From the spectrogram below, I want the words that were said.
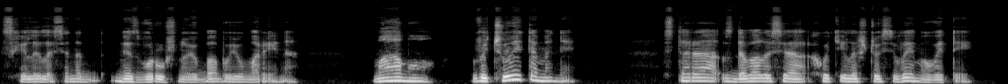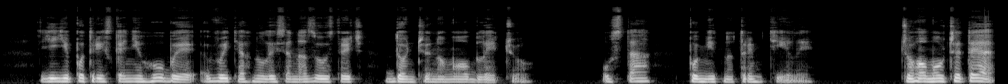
схилилася над незворушною бабою Марина. Мамо, ви чуєте мене? Стара, здавалося, хотіла щось вимовити. Її потріскані губи витягнулися назустріч дончиному обличчю. Уста помітно тремтіли. Чого мовчите?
